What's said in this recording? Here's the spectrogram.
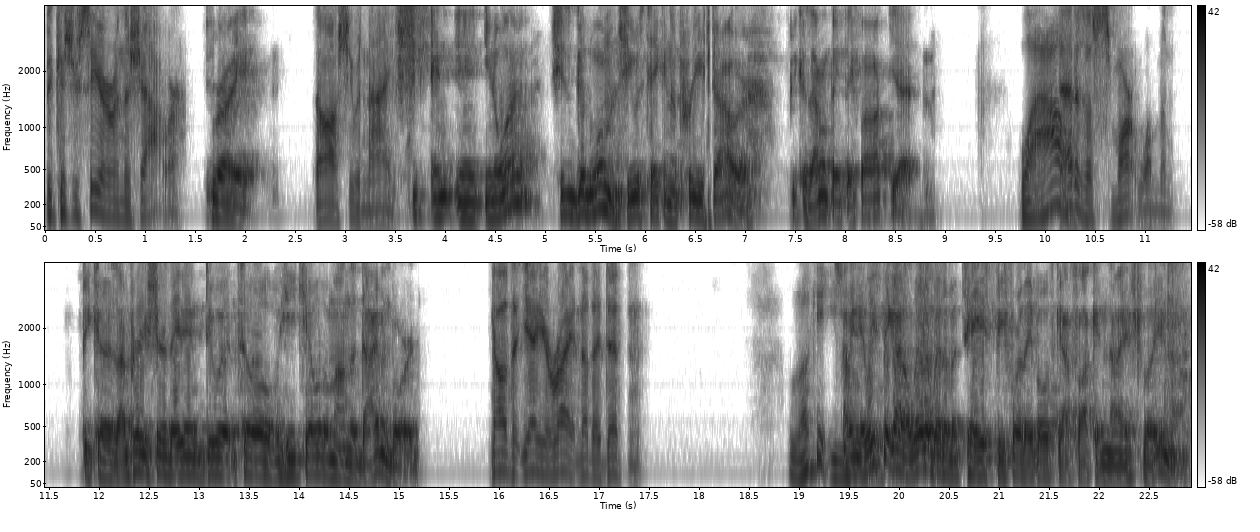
Because you see her in the shower. Right. Oh, she was nice. She, and, and you know what? She's a good woman. She was taking a pre-shower because I don't think they fucked yet. Wow. That is a smart woman. Because I'm pretty sure they didn't do it until he killed him on the diving board. No, that yeah, you're right. No, they didn't. Look at you. I mean, at least they got a little bit of a taste before they both got fucking knifed. But you know,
